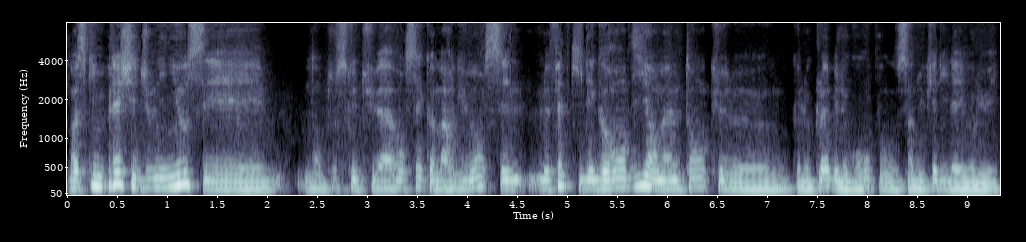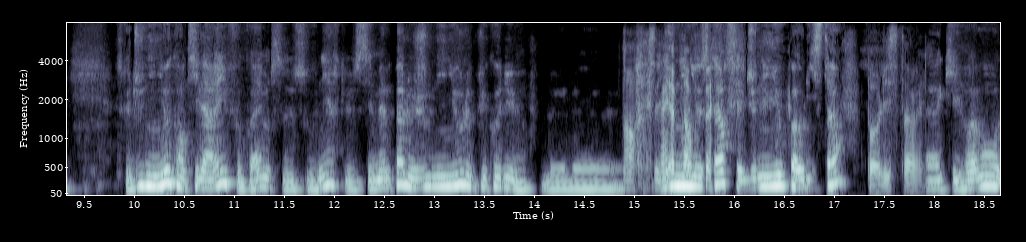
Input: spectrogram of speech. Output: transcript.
Moi, ce qui me plaît chez Juninho, c'est dans tout ce que tu as avancé comme argument, c'est le fait qu'il ait grandi en même temps que le, club et le groupe au sein duquel il a évolué. Parce que Juninho, quand il arrive, il faut quand même se souvenir que c'est même pas le Juninho le plus connu. Hein. Le, non, c'est Juninho Star, c'est Juninho Paulista, Paulista euh, qui est vraiment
